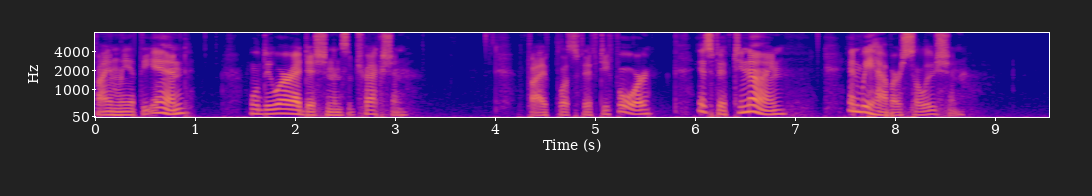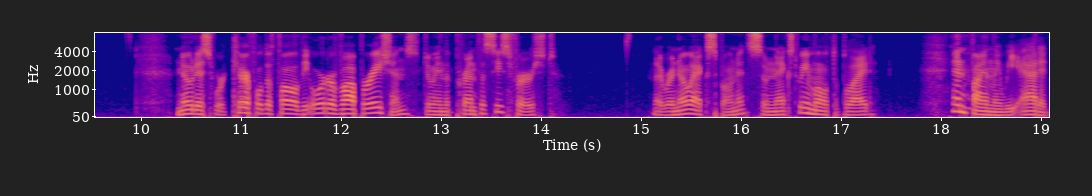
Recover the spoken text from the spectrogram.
Finally, at the end, we'll do our addition and subtraction. 5 plus 54 is 59, and we have our solution. Notice we're careful to follow the order of operations, doing the parentheses first. There were no exponents, so next we multiplied, and finally, we added.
